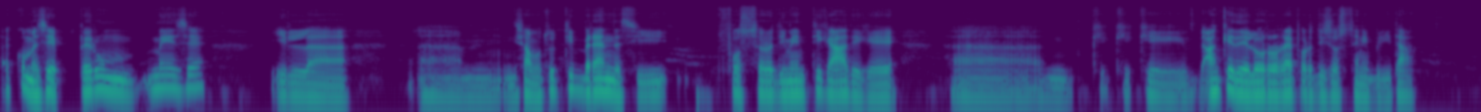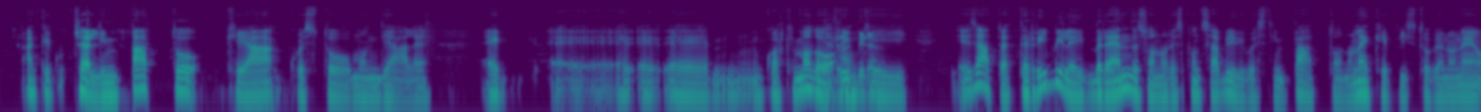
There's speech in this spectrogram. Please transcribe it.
è come se per un mese il... Um, diciamo tutti i brand si fossero dimenticati che, uh, che, che, che, anche dei loro report di sostenibilità, anche, cioè l'impatto che ha questo mondiale è, è, è, è in qualche modo anche i, esatto, è terribile, i brand sono responsabili di questo impatto, non è che visto che non è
